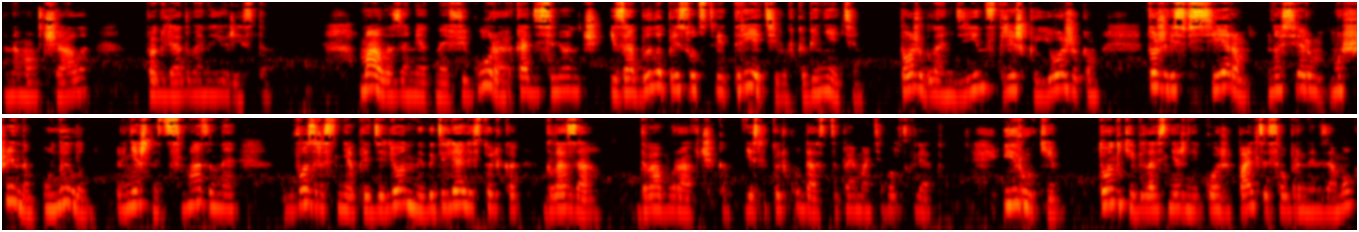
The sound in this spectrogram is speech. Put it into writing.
Она молчала, поглядывая на юриста. Малозаметная фигура Аркадий Семенович и забыл о присутствии третьего в кабинете. Тоже блондин, стрижка ежиком, тоже весь в сером, но сером мышином, унылом, внешность смазанная, возраст неопределенный, выделялись только глаза, два буравчика, если только удастся поймать его взгляд. И руки, тонкие белоснежные кожи пальцы, собранные в замок,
